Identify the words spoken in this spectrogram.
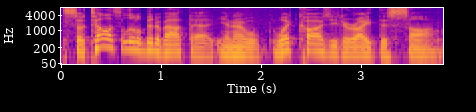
So tell us a little bit about that. You know, what caused you to write this song?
